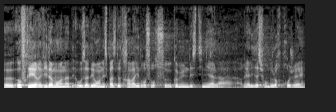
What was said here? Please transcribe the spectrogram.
Euh, offrir évidemment aux adhérents un espace de travail et de ressources communes destinées à la réalisation de leurs projets.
